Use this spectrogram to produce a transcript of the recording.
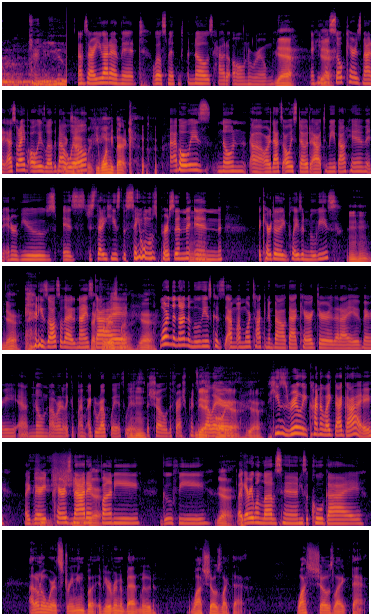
can you I'm sorry, you gotta admit, Will Smith knows how to own a room, Yeah. And he yeah. is so charismatic. That's what I've always loved about exactly. Will. He won me back. I've always known, uh, or that's always stood out to me about him in interviews, is just that he's the same almost person Mm-hmm. in the character that he plays in movies, mm-hmm. Yeah. and he's also that nice That guy. charisma. Yeah. More than the not in the movies, because I'm, I'm more talking about that character that I very am known or like I'm, I grew up with with the show The Fresh Prince of Mm-hmm. Yeah. Bel Oh Air. yeah. Yeah. He's really kind of like that guy, like very He- he- charismatic, yeah. funny, goofy. Yeah. Like If- everyone loves him. He's a cool guy. I don't know where it's streaming, but if you're ever in a bad mood, watch shows like that. Watch shows like that.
